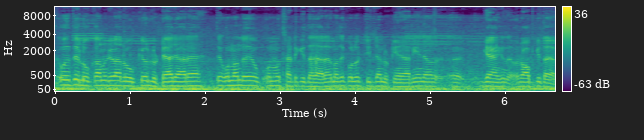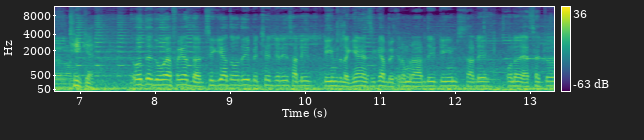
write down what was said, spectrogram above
ਤੇ ਉਹਦੇ ਤੇ ਲੋਕਾਂ ਨੂੰ ਜਿਹੜਾ ਰੋਕ ਕੇ ਉਹ ਲੁੱਟਿਆ ਜਾ ਰਿਹਾ ਹੈ ਤੇ ਉਹਨਾਂ ਦੇ ਉਹਨਾਂ ਨੂੰ ਥ੍ਰੈਟ ਕੀਤਾ ਜਾ ਰਿਹਾ ਉਹਨਾਂ ਦੇ ਕੋਲੋਂ ਚੀਜ਼ਾਂ ਲੁੱਟੀਆਂ ਜਾ ਰਹੀਆਂ ਜਾਂ ਗੈਂਗ ਰੌਬ ਕੀਤਾ ਜਾ ਰਿਹਾ ਉਹਨਾਂ ਨੂੰ। ਠੀਕ ਹੈ। ਉਹਦੇ ਦੋ ਐਫ ਆਈ ਆਰ ਦਰਜ ਸੀਗੀਆਂ ਤਾਂ ਉਹਦੇ ਪਿੱਛੇ ਜਿਹੜੀ ਸਾਡੀ ਟੀਮਸ ਲੱਗੀਆਂ ਹੋਈਆਂ ਸੀਗੀਆਂ ਵਿਕਰਮ ਰਾੜ ਦੀ ਟੀਮ ਸਾਡੇ ਉਹਨਾਂ ਐਸ ਐਚ ਓ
